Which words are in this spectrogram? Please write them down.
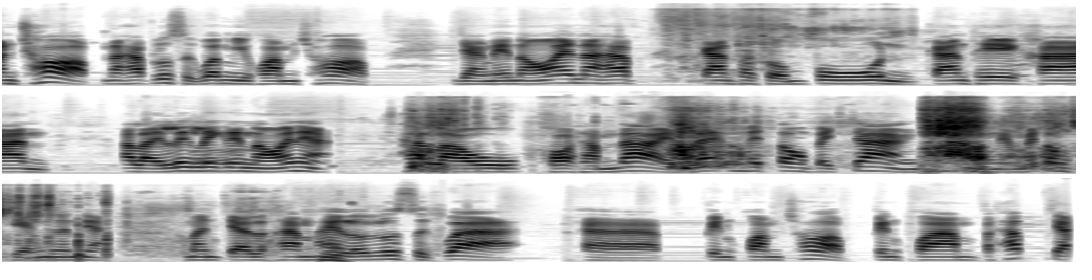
มันชอบนะครับ รู้สึกว่ามีความชอบอย่างน้อยๆนะครับ การผสมปูน การเทคาน อะไรเล็กๆน้อยๆเนี่ยถ้าเราพอทำได้และไม่ต้องไปจ้างช่างเนี่ยไม่ต้องเสียเงินเนี่ยมันจะทำให้เรารู้สึกว่าอ่าเป็นความชอบเป็นความประทับใจ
